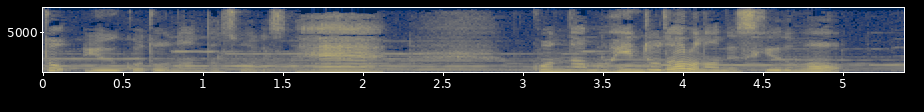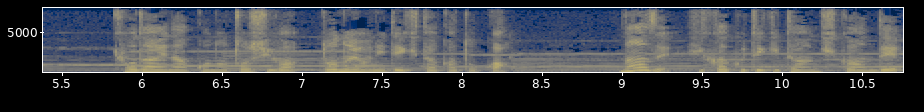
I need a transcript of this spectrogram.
ということなんだそうですね。こんなモヘンジョダロなんですけれども、巨大なこの都市がどのようにできたかとか、なぜ比較的短期間で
